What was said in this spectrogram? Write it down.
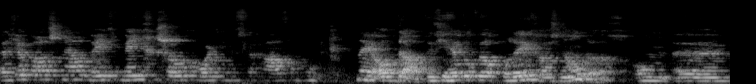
Dat je ook wel snel een beetje meegezogen wordt in het verhaal van moeder. Nee, ook dat. Dus je hebt ook wel collega's nodig om, ehm,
